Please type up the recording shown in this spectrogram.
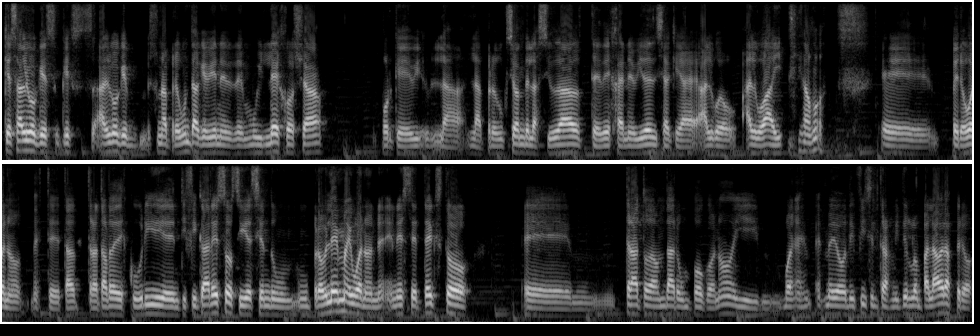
que es algo que es, que es algo que es una pregunta que viene de muy lejos ya, porque la, la, producción de la ciudad te deja en evidencia que algo, algo hay, digamos. Eh, pero bueno, este, tratar de descubrir e identificar eso sigue siendo un, un problema y bueno, en, en ese texto eh, trato de ahondar un poco, ¿no? Y bueno, es, es medio difícil transmitirlo en palabras, pero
